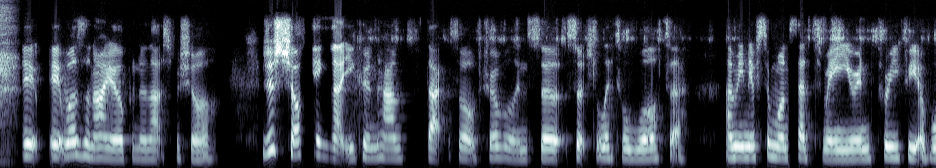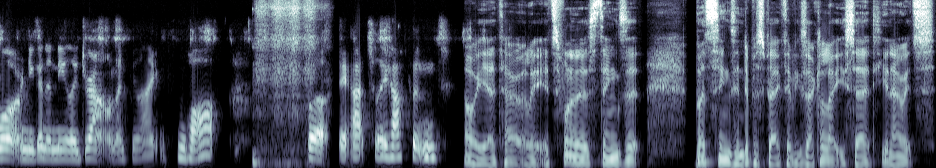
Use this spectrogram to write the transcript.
it, it was an eye-opener that's for sure. Just shocking that you can have that sort of trouble in so such little water. I mean, if someone said to me, "You're in three feet of water and you're going to nearly drown," I'd be like, "What?" but it actually happened. Oh yeah, totally. It's one of those things that puts things into perspective. Exactly like you said. You know, it's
